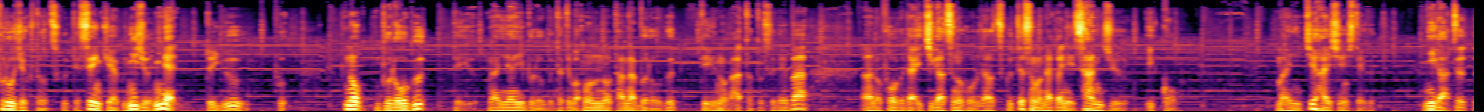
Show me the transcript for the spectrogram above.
プロジェクトを作って1922年というのブログっていう何々ブログ例えば本の棚ブログっていうのがあったとすればあのフォルダ1月のフォルダを作ってその中に31個毎日配信していく2月って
